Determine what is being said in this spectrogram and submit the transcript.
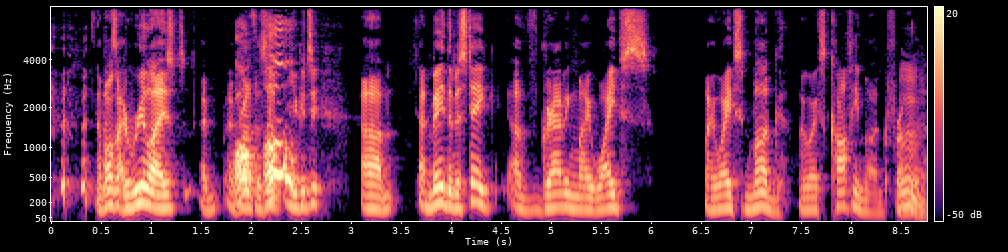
I've also, I realized I, I Oh, brought this up. oh. You can see, um, I made the mistake of grabbing my wife's, my wife's mug, my wife's coffee mug from Mm. the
